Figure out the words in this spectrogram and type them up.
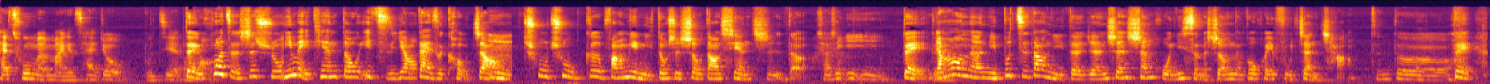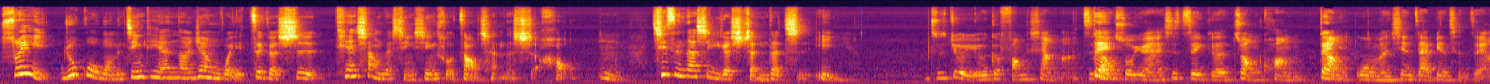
才出门买个菜就不见了，对，或者是说你每天都一直要戴着口罩，嗯处处各方面你都是受到限制的。小心翼翼，对，对然后呢，你不知道你的人生生活你什么时候能够恢复正常。真的，对，所以如果我们今天呢认为这个是天上的行星所造成的时候，嗯，其实那是一个神的旨意。其实就有一个方向嘛，知对道说原来是这个状况对。让我们现在变成这样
